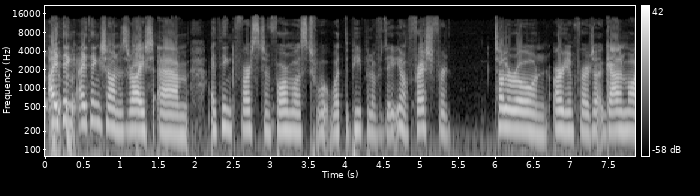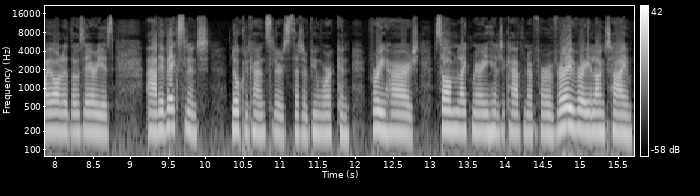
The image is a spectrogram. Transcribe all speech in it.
I think I think Sean is right. Um, I think first and foremost, w- what the people of the you know Freshford, Tullaroan, Urlingford, Galmoy, all of those areas, uh, they've excellent local councillors that have been working very hard. Some like Mary Hilda Cavanagh for a very very long time.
